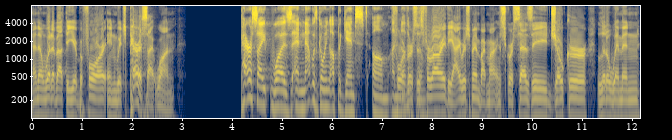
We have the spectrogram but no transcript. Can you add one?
And then what about the year before in which Parasite won? Parasite was, and that was going up against um, another Ford versus film. Ferrari, The Irishman by Martin Scorsese, Joker, Little Women,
